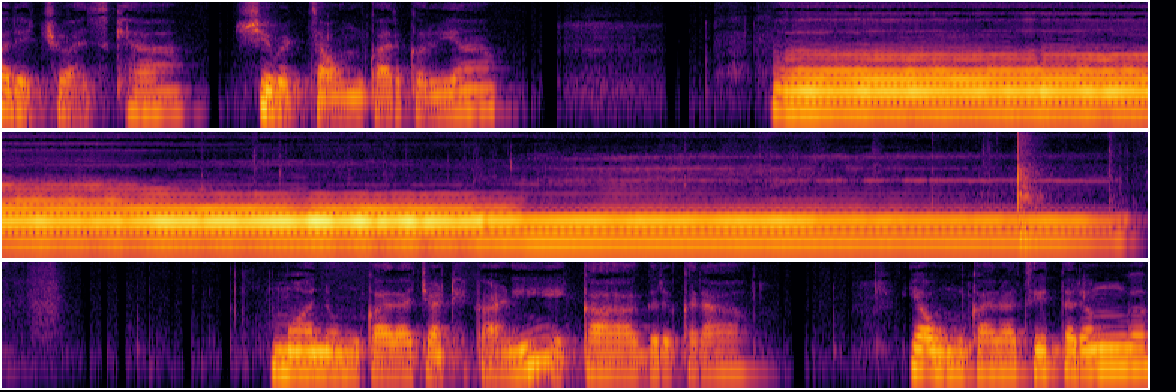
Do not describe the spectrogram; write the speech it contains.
परत श्वास घ्या. शेवटचा ओंकार करूया. मन ओंकाराच्या ठिकाणी एकाग्र करा. या ओंकाराचे तरंग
